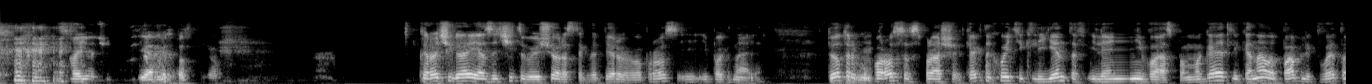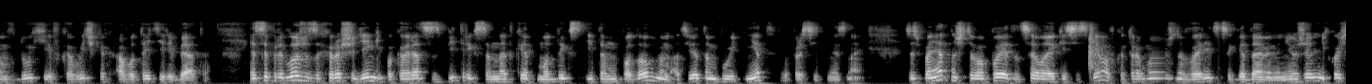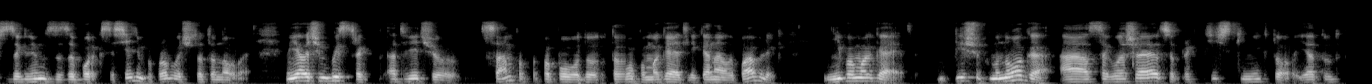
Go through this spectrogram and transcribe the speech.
Свое чуть. Я хоть посплю. Короче говоря, я зачитываю еще раз тогда первый вопрос и, и погнали. Петр mm-hmm. Купоросов спрашивает, как находите клиентов или они вас? Помогает ли канал и паблик в этом в духе, в кавычках, а вот эти ребята? Если предложат за хорошие деньги поковыряться с Битриксом, Netcat, ModX и тому подобным, ответом будет нет, вопросительный знак. То есть понятно, что ВП это целая экосистема, в которой можно вариться годами, но неужели не хочется заглянуть за забор к соседям, попробовать что-то новое? Но я очень быстро отвечу сам по, по поводу того, помогает ли канал и паблик. Не помогает пишут много, а соглашаются практически никто. Я тут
